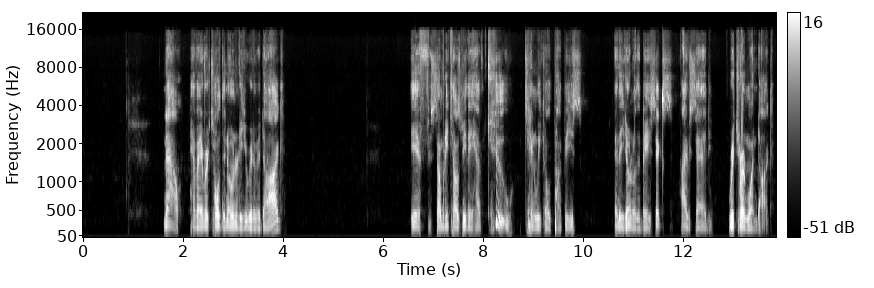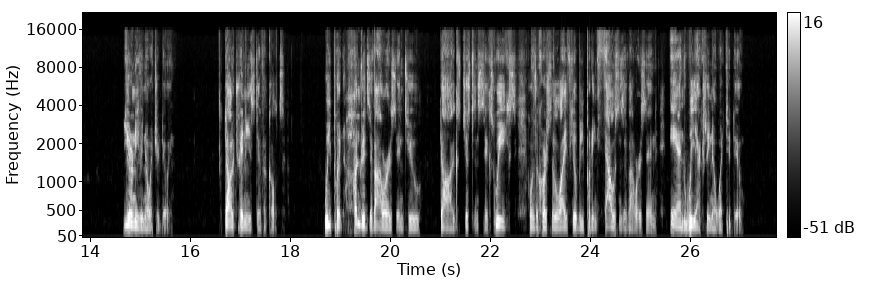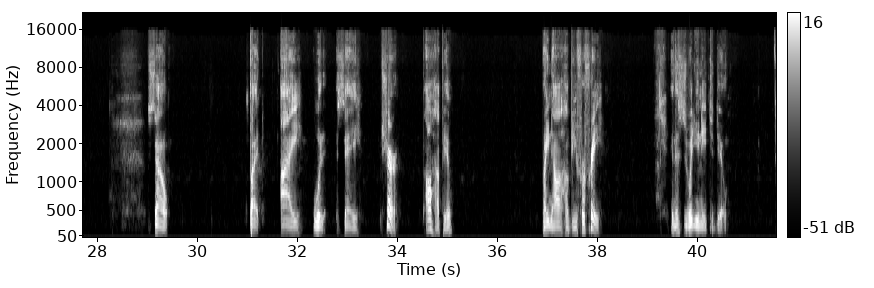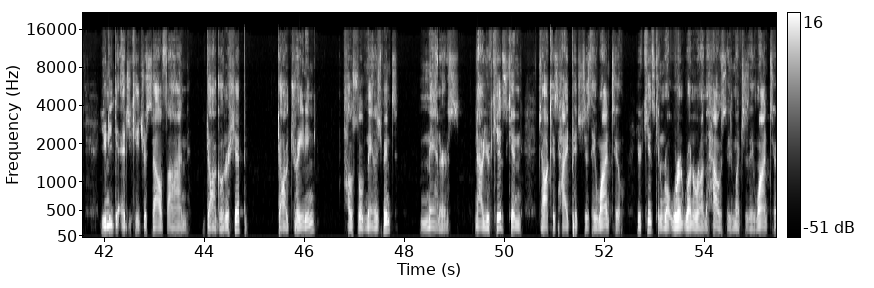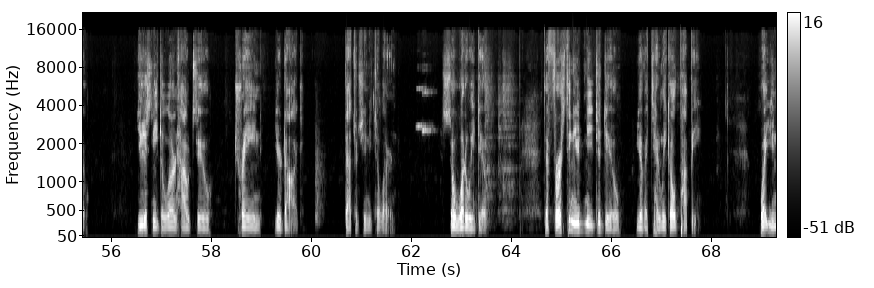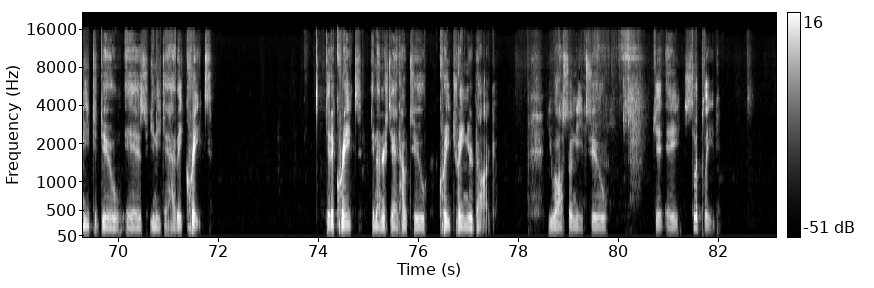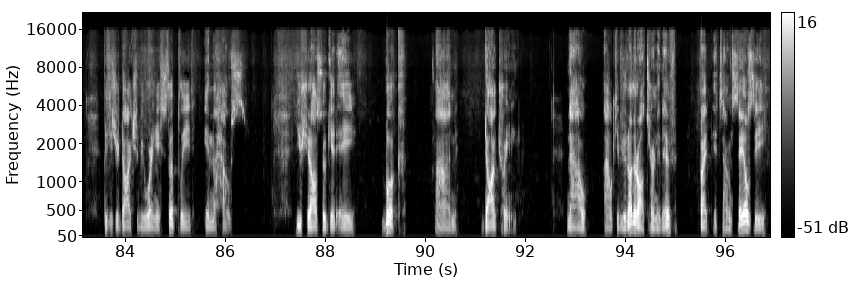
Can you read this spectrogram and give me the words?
Now, have I ever told an owner to get rid of a dog? If somebody tells me they have two 10 week old puppies and they don't know the basics, I've said, return one dog. You don't even know what you're doing. Dog training is difficult. We put hundreds of hours into dogs just in six weeks. Over the course of the life, you'll be putting thousands of hours in, and we actually know what to do. So, but I would say, sure, I'll help you. Right now, I'll help you for free. And this is what you need to do you need to educate yourself on dog ownership, dog training, household management, manners. Now, your kids can talk as high pitched as they want to. Your kids can run, around the house as much as they want to. You just need to learn how to train your dog. That's what you need to learn. So, what do we do? The first thing you need to do, you have a 10 week old puppy. What you need to do is you need to have a crate. Get a crate and understand how to crate train your dog. You also need to get a slip lead because your dog should be wearing a slip lead in the house. You should also get a book on dog training. Now, I'll give you another alternative, but it sounds salesy.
